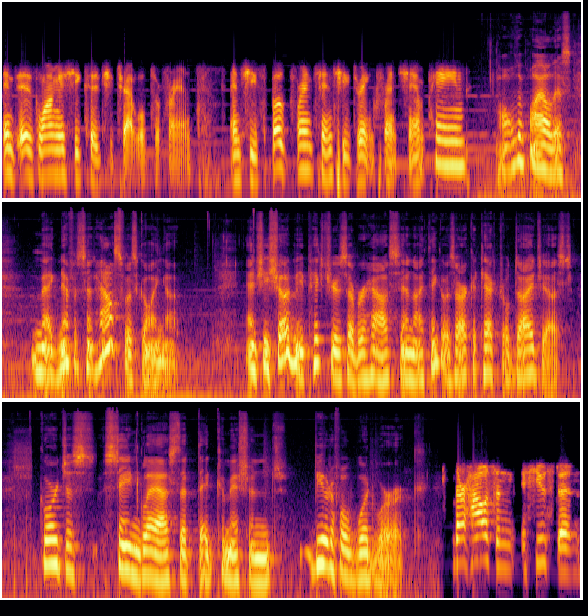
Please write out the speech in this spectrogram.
And as long as she could, she traveled to France. And she spoke French and she drank French champagne. All the while, this magnificent house was going up. And she showed me pictures of her house in, I think it was Architectural Digest. Gorgeous stained glass that they'd commissioned, beautiful woodwork. Their house in Houston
